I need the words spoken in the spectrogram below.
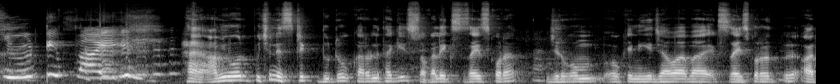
কিউটি পাই হ্যাঁ আমি ওর পিছনে স্ট্রিক্ট দুটো কারণে থাকি সকালে এক্সারসাইজ করা যেরকম ওকে নিয়ে যাওয়া বা এক্সারসাইজ করা আর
